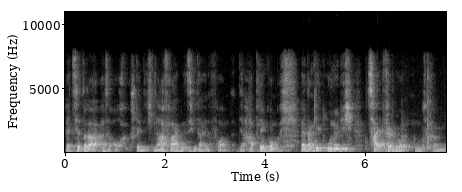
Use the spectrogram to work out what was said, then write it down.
etc., also auch ständig nachfragen ist wieder eine Form der Ablenkung, äh, dann geht unnötig Zeit verloren. Und ähm,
